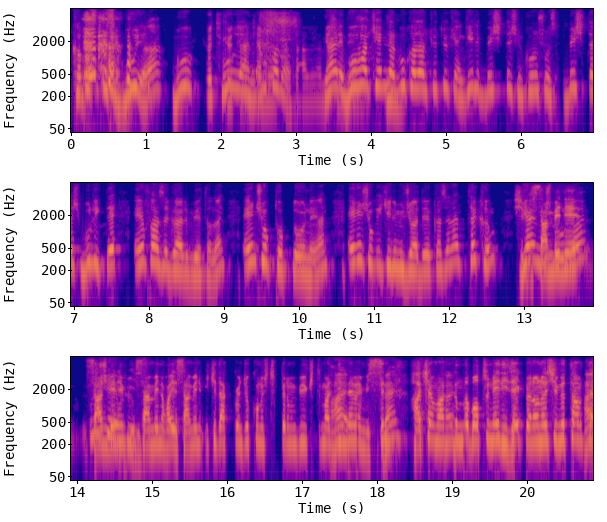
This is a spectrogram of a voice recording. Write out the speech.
kapasitesi bu ya. Bu kötü Bu kötü yani, bu kadar. abi, ben yani şey bu diyeyim. hakemler bu kadar kötüyken gelip Beşiktaş'ın konuşması Beşiktaş bu ligde en fazla galibiyet alan, en çok toplu oynayan, en çok ikili mücadele kazanan takım. Şimdi Gelmiş sen beni burada sen şey benim yapıyoruz. sen benim hayır sen benim iki dakika önce konuştuklarımı büyük ihtimal Hayır, dinlememişsin. Ben Hakem Hayır. hakkında Batu ne diyecek? Ben ona şimdi tam Hayır,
